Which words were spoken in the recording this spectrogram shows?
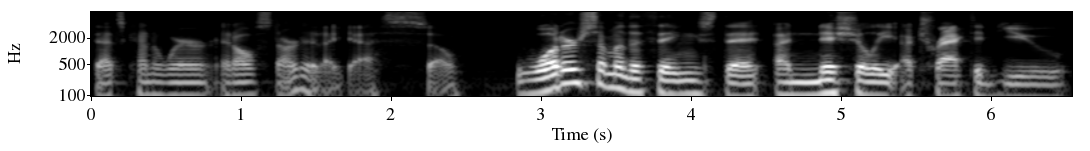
that's kind of where it all started, I guess. So what are some of the things that initially attracted you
